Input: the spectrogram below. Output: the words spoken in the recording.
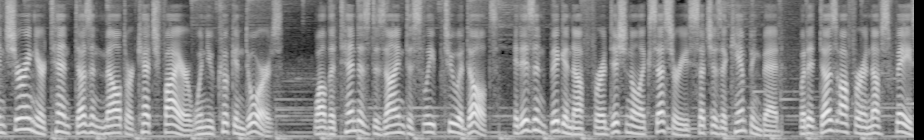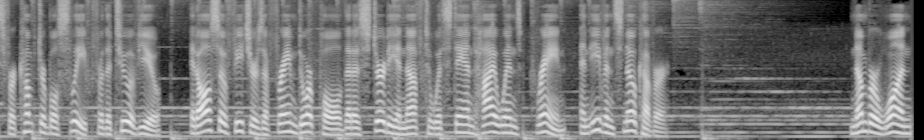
ensuring your tent doesn't melt or catch fire when you cook indoors. While the tent is designed to sleep two adults, it isn't big enough for additional accessories such as a camping bed, but it does offer enough space for comfortable sleep for the two of you, it also features a frame door pole that is sturdy enough to withstand high winds, rain, and even snow cover. Number 1.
